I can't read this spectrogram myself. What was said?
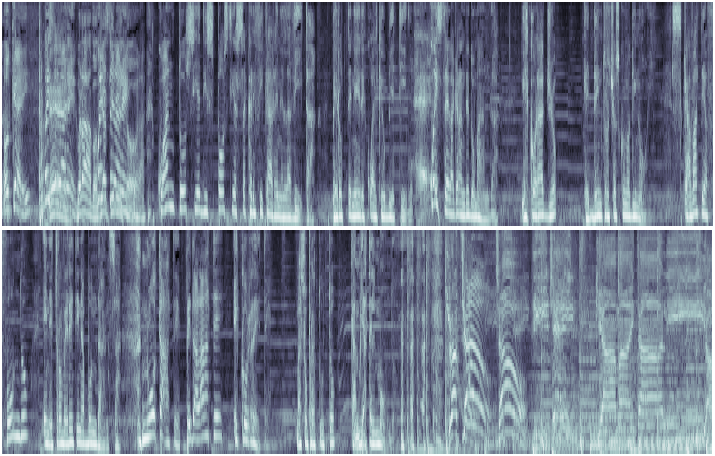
Ok? Questa è la regola. bravo, Questa è la regola. Quanto si è disposti a sacrificare nella vita per ottenere qualche obiettivo? Questa è la grande domanda. Il coraggio è dentro ciascuno di noi. Scavate a fondo e ne troverete in abbondanza. Nuotate, pedalate e correte. Ma soprattutto cambiate il mondo. Grazie. Ciao! Ciao! DJ chiama Italia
